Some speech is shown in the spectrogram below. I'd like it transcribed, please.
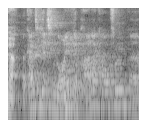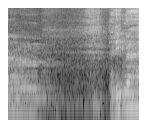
Ja. Man kann sich jetzt einen neuen Japaner kaufen, ähm, da liegen wir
